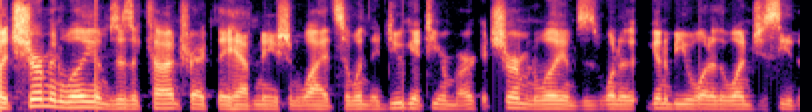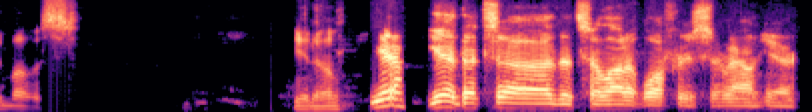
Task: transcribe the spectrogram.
But Sherwin Williams is a contract they have nationwide, so when they do get to your market, Sherwin Williams is one of going to be one of the ones you see the most. You know, Yeah, yeah, that's uh that's a lot of offers around here.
